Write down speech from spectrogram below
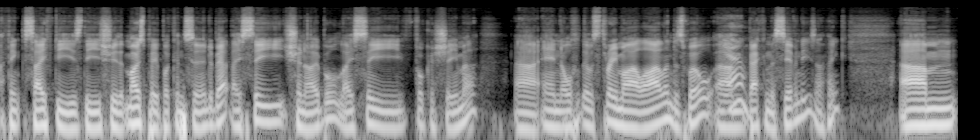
I think safety is the issue that most people are concerned about. They see Chernobyl, they see Fukushima, uh, and also, there was Three Mile Island as well um, Yeah. back in the 70s, I think. Um,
